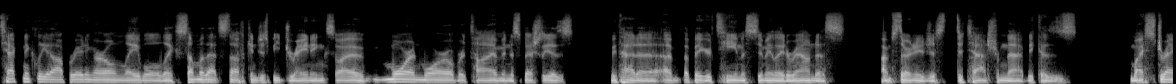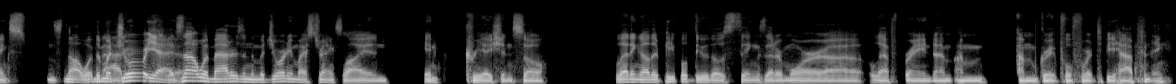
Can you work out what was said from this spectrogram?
technically operating our own label. Like some of that stuff can just be draining. So I more and more over time, and especially as we've had a, a, a bigger team assimilate around us, I'm starting to just detach from that because my strengths It's not what the matters. majority yeah, it's not what matters and the majority of my strengths lie in in creation. So letting other people do those things that are more uh, left brained i'm i'm i'm grateful for it to be happening.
